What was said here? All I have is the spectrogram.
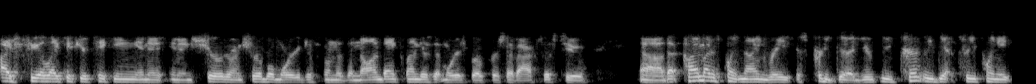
I feel like if you're taking an, an insured or insurable mortgage with one of the non-bank lenders that mortgage brokers have access to, uh, that prime minus 0.9 rate is pretty good. You, you currently be at 3.8%.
